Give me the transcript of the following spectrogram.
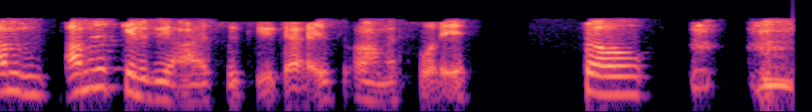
I'm I'm just going to be honest with you guys, honestly. So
